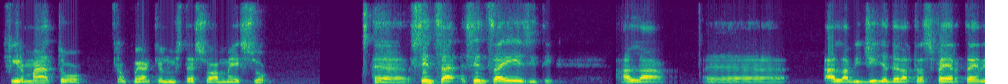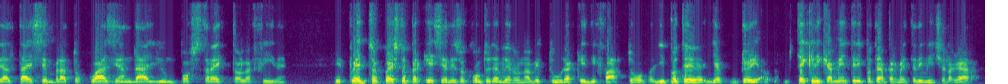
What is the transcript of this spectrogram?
firmato, come anche lui stesso ha ammesso, eh, senza, senza, esiti alla, eh, alla vigilia della trasferta, in realtà è sembrato quasi andargli un po' stretto alla fine. E questo perché si è reso conto di avere una vettura che di fatto gli poteva, gli, tecnicamente gli poteva permettere di vincere la gara.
